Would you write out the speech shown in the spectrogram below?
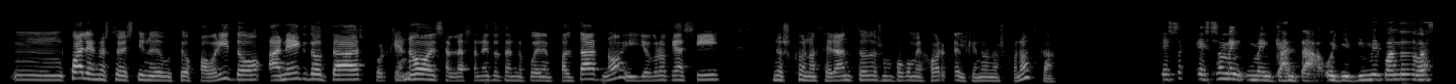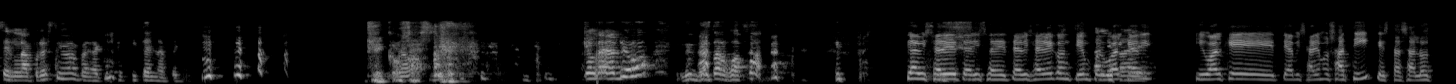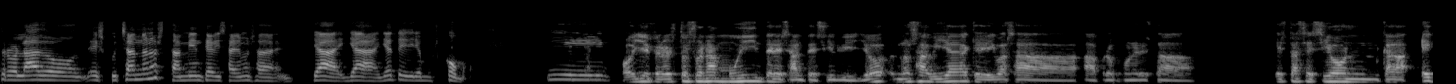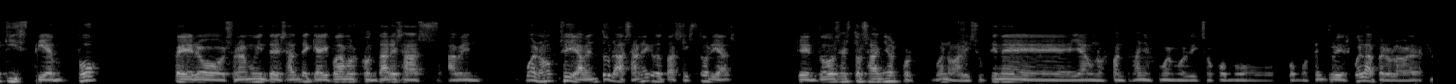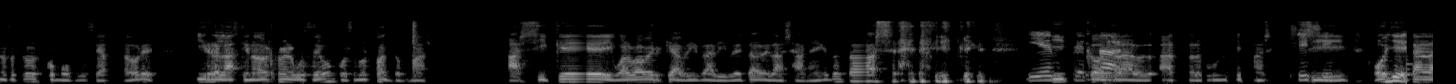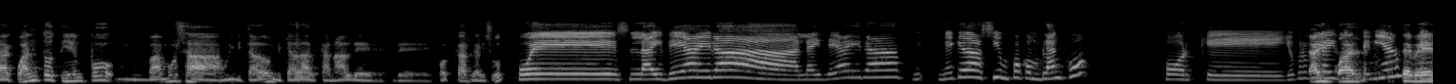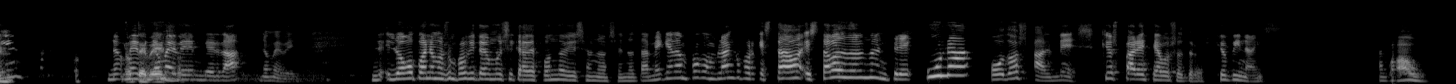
mmm, cuál es nuestro destino de buceo favorito, anécdotas, porque no, esas las anécdotas no pueden faltar, ¿no? Y yo creo que así nos conocerán todos un poco mejor el que no nos conozca. Eso, eso me, me, encanta. Oye, dime cuándo va a ser la próxima para que te cita en la película. ¿Qué cosas? ¿No? claro, de estar guapa. Te avisaré, te avisaré, te avisaré con tiempo. Vale, igual, vale. Que, igual que te avisaremos a ti, que estás al otro lado escuchándonos, también te avisaremos, a, ya, ya, ya te diremos cómo. Y... Oye, pero esto suena muy interesante, Silvi. Yo no sabía que ibas a, a proponer esta, esta sesión cada X tiempo, pero suena muy interesante que ahí podamos contar esas, bueno, sí, aventuras, anécdotas, historias que en todos estos años, pues, bueno, Alisub tiene ya unos cuantos años, como hemos dicho, como, como centro y escuela, pero la verdad es que nosotros como buceadores y relacionados con el buceo, pues unos cuantos más. Así que igual va a haber que abrir la libreta de las anécdotas y, que, y, y con al, algún más. Sí, sí. sí, Oye, ¿cada cuánto tiempo vamos a un invitado o invitada al canal de, de podcast de Alisud? Pues la idea era, la idea era, me he quedado así un poco en blanco porque yo creo que da la igual, idea tenía, te ven. tenía no, No me, te no me ven, ¿verdad? No me ven. Luego ponemos un poquito de música de fondo y eso no se nota. Me queda un poco en blanco porque estaba, estaba dudando entre una o dos al mes. ¿Qué os parece a vosotros? ¿Qué opináis? Wow.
